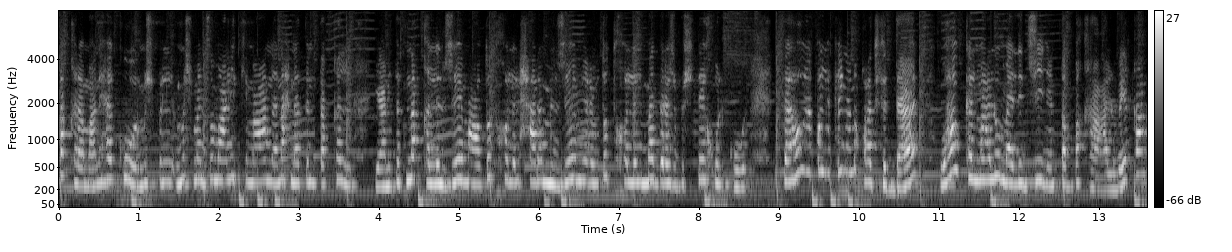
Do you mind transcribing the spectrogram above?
تقرأ معناها cours مش. مش ملزوم عليك كيما عندنا نحن تنتقل يعني تتنقل للجامعة وتدخل الحرم الجامعي وتدخل المدرج باش تاخذ cours فهو يقول لك أنا نقعد في الدار وهوكا المعلومة اللي تجيني نطبقها على الواقع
